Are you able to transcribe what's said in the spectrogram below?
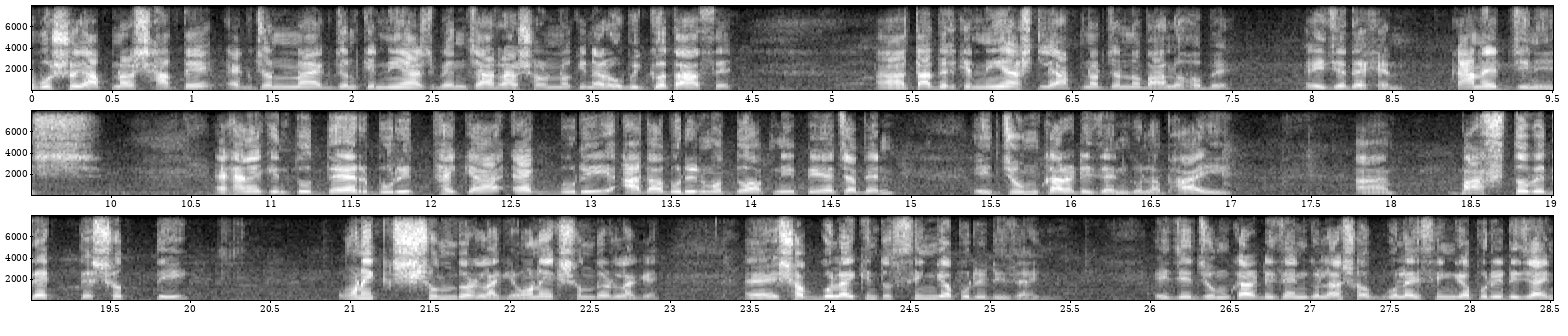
অবশ্যই আপনার সাথে একজন না একজনকে নিয়ে আসবেন, যারা স্বর্ণ কেনার অভিজ্ঞতা আছে তাদেরকে নিয়ে আসলে আপনার জন্য ভালো হবে। এই যে দেখেন, কানের জিনিস। এখানে কিন্তু দেড় বুড়ির থেকে এক বুড়ি আধা বুড়ির মধ্যেও আপনি পেয়ে যাবেন। এই জুমকার ডিজাইনগুলো ভাই বাস্তবে দেখতে সত্যি অনেক সুন্দর লাগে, অনেক সুন্দর লাগে। সবগুলাই কিন্তু সিঙ্গাপুরি ডিজাইন। এই যে জুমকার ডিজাইনগুলো, সবগুলাই সিঙ্গাপুরি ডিজাইন।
